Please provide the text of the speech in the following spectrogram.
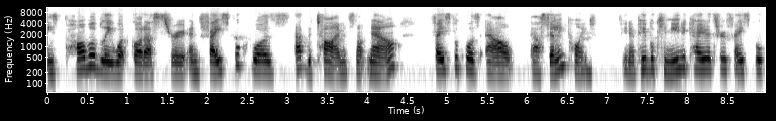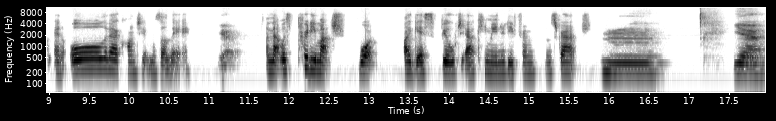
is probably what got us through. And Facebook was at the time, it's not now, Facebook was our our selling point. You know, people communicated through Facebook and all of our content was on there. Yeah. And that was pretty much what I guess built our community from from scratch. Mm, yeah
